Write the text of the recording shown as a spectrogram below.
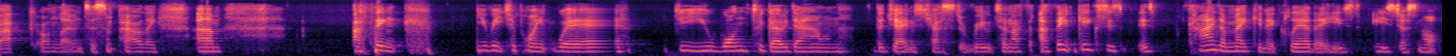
back on loan to St. Pauli. Um, I think you reach a point where do you want to go down the James Chester route? And I, th- I think Giggs is, is kind of making it clear that he's he's just not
